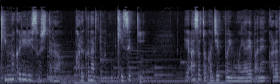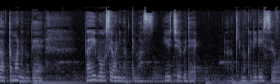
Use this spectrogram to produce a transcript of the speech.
筋膜リリースをしたら軽くなるってことに気づきで朝とか10分もやればね体温まるのでだいぶお世話になってます YouTube で筋膜リリースを教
